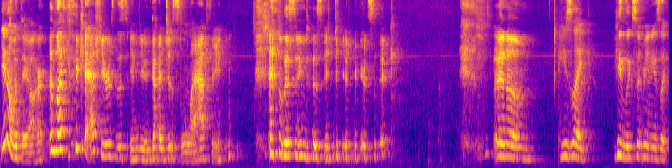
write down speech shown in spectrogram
you know what they are. And like the cashier's this Indian guy just laughing and listening to his Indian music. And um he's like he looks at me and he's like,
